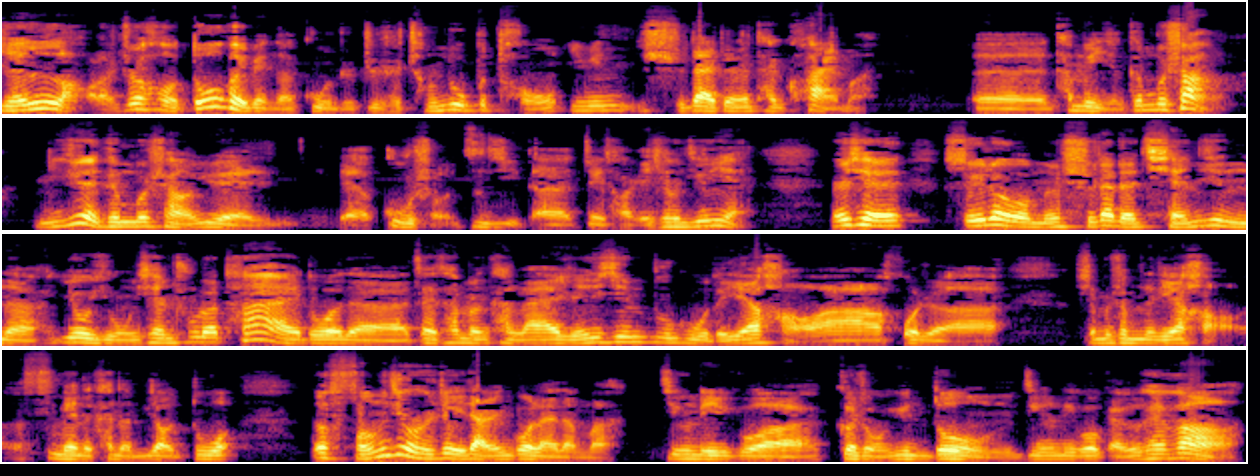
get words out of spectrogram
人老了之后都会变得固执，只是程度不同，因为时代变得太快嘛。呃，他们已经跟不上了。你越跟不上，越呃固守自己的这套人生经验。而且随着我们时代的前进呢，又涌现出了太多的在他们看来人心不古的也好啊，或者什么什么的也好，负面的看的比较多。那冯就是这一代人过来的嘛，经历过各种运动，经历过改革开放。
